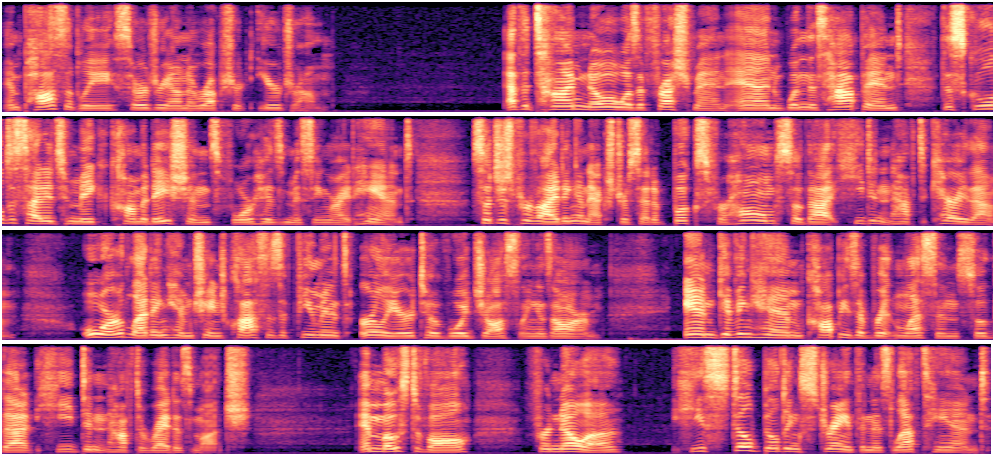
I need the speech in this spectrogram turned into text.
and possibly surgery on a ruptured eardrum. At the time, Noah was a freshman, and when this happened, the school decided to make accommodations for his missing right hand, such as providing an extra set of books for home so that he didn't have to carry them, or letting him change classes a few minutes earlier to avoid jostling his arm, and giving him copies of written lessons so that he didn't have to write as much. And most of all, for Noah, he's still building strength in his left hand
